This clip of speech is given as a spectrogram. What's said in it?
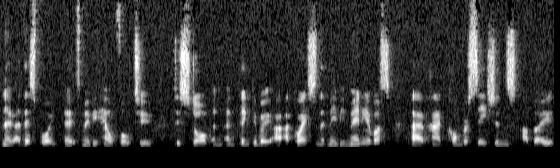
Now, at this point, it's maybe helpful to, to stop and, and think about a, a question that maybe many of us have had conversations about,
